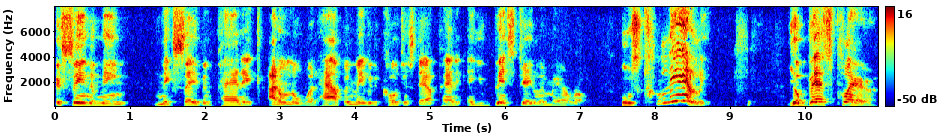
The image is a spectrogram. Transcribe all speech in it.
It seemed to me Nick Saban panicked. I don't know what happened. Maybe the coaching staff panicked, and you bench Jalen Milroe, who's clearly your best player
